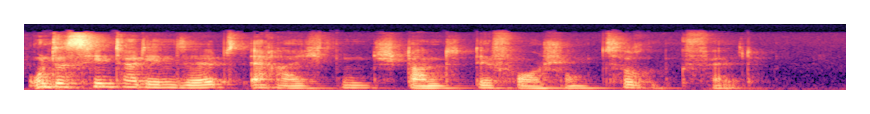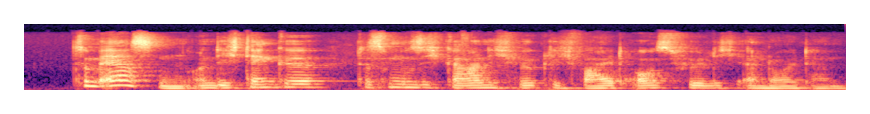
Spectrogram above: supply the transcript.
und es hinter den selbst erreichten Stand der Forschung zurückfällt. Zum Ersten, und ich denke, das muss ich gar nicht wirklich weit ausführlich erläutern,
